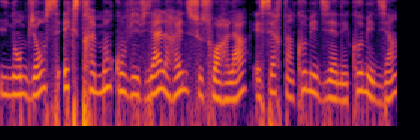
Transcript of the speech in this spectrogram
Une ambiance extrêmement conviviale règne ce soir-là et certains comédiennes et comédiens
